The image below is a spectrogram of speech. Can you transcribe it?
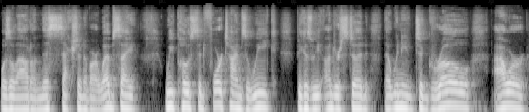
was allowed on this section of our website. We posted four times a week because we understood that we needed to grow our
